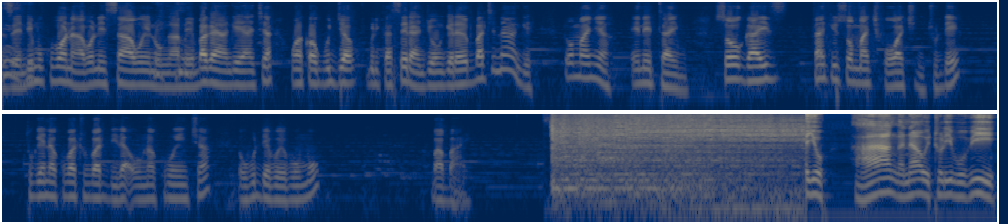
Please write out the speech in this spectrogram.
nze ndi mukubonaabona essaawa eno ngamba embaga yange yankya mwaka gujja buli kaseera ngyongerayo but nange tomanya anytime. So guys thank you so much for watching today. Tugenda kuba tubaddira olunaku lw'enkya obudde bwe bumu. Babayi yo aa nga naawe toli bubi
